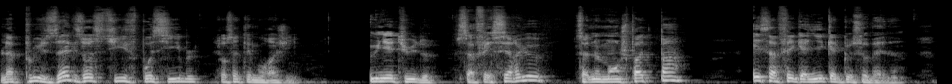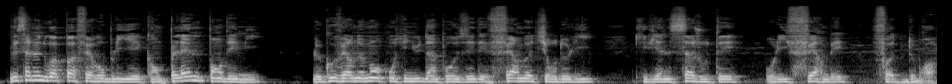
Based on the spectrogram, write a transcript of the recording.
la plus exhaustive possible, sur cette hémorragie. Une étude, ça fait sérieux, ça ne mange pas de pain, et ça fait gagner quelques semaines. Mais ça ne doit pas faire oublier qu'en pleine pandémie, le gouvernement continue d'imposer des fermetures de lits qui viennent s'ajouter aux lits fermés faute de bras.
